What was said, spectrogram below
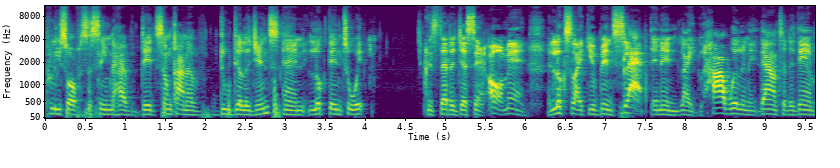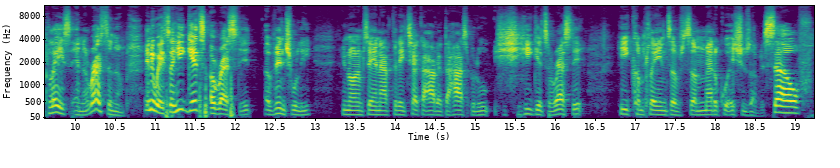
police officers seem to have did some kind of due diligence and looked into it instead of just saying, "Oh man, it looks like you've been slapped," and then like high wheeling it down to the damn place and arresting him. Anyway, so he gets arrested eventually. You know what I'm saying? After they check out at the hospital, he gets arrested. He complains of some medical issues of himself.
